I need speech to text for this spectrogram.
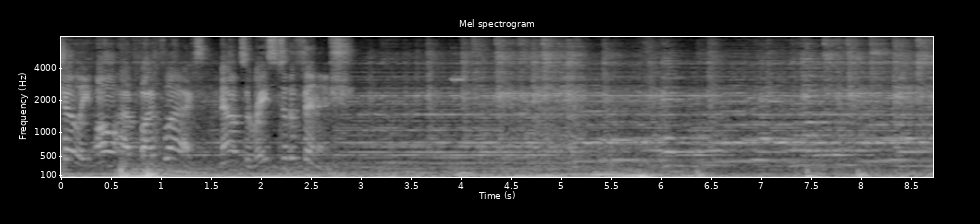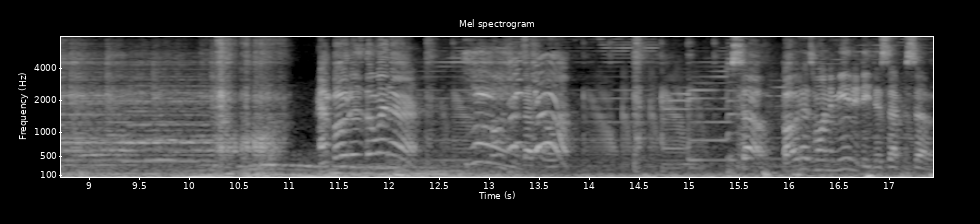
Shelly all have five flags. Now it's a race to the finish. And Boat is the winner! Yay! Nice job. So, Boat has won immunity this episode.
